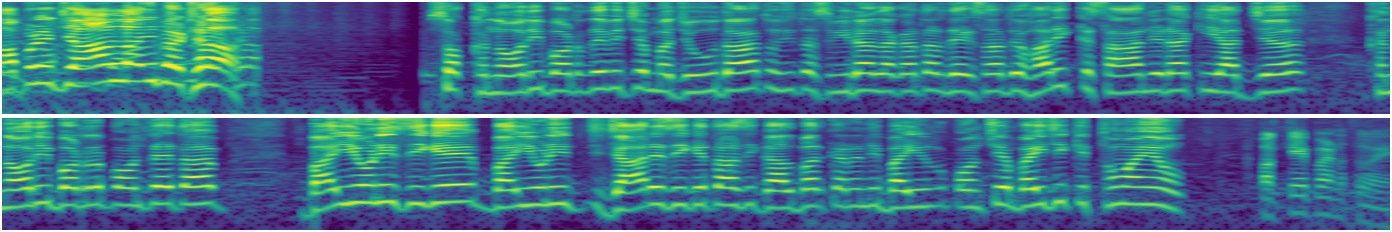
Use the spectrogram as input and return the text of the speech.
ਆਪਣੀ ਜਾਨ ਲਾਈ ਬੈਠਾ। ਸੋ ਖਨੌਰੀ ਬਾਰਡਰ ਦੇ ਵਿੱਚ ਮੌਜੂਦ ਆ। ਤੁਸੀਂ ਤਸਵੀਰਾਂ ਲਗਾਤਾਰ ਦੇਖ ਸਕਦੇ ਹੋ। ਹਰ ਇੱਕ ਕਿਸਾਨ ਜਿਹੜਾ ਕਿ ਅੱਜ ਖਨੌਰੀ ਬਾਰਡਰ ਪਹੁੰਚਦੇ ਤਾਂ ਬਾਈ ਹੋਣੀ ਸੀਗੇ ਬਾਈ ਹੋਣੀ ਜਾ ਰਹੇ ਸੀਗੇ ਤਾਂ ਅਸੀਂ ਗੱਲਬਾਤ ਕਰਨ ਦੀ ਬਾਈ ਨੂੰ ਪਹੁੰਚੇ ਬਾਈ ਜੀ ਕਿੱਥੋਂ ਆਏ ਹੋ? ਪੱਕੇ ਪਿੰਡ ਤੋਂ ਐ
